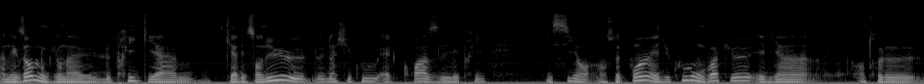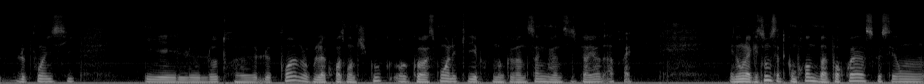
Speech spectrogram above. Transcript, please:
un exemple, donc on a le prix qui a, qui a descendu, la Shiku, elle croise les prix ici en, en, ce point, et du coup, on voit que, eh bien, entre le, le point ici et l'autre, le, le, point, donc le croisement de Chikou, correspond à l'équilibre, donc 25-26 périodes après. Et donc la question c'est de comprendre bah, pourquoi est-ce que c'est on,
